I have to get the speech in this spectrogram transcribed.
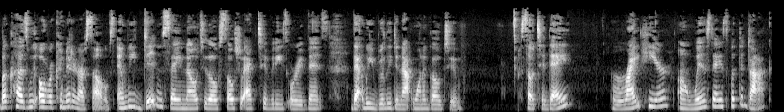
because we overcommitted ourselves and we didn't say no to those social activities or events that we really did not want to go to. So today, right here on Wednesdays with the Doc,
